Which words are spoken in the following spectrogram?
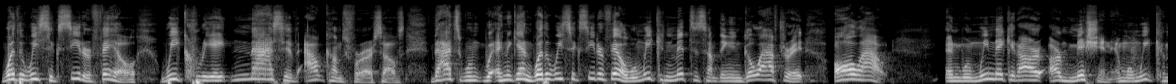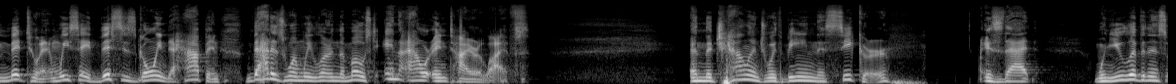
whether we succeed or fail, we create massive outcomes for ourselves. That's when, and again, whether we succeed or fail, when we commit to something and go after it all out. And when we make it our, our mission and when we commit to it and we say this is going to happen, that is when we learn the most in our entire lives. And the challenge with being the seeker is that when you live in this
